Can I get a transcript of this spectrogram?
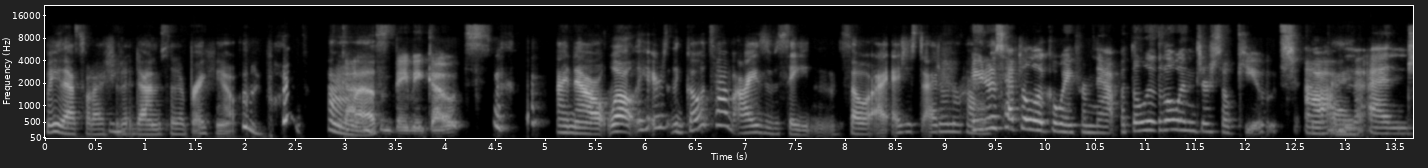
Maybe that's what I should have done instead of breaking up. I don't know. Some baby goats. I know. Well, here's the goats have eyes of Satan. So I, I just I don't know how You just have to look away from that. But the little ones are so cute. Um, Okay. and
